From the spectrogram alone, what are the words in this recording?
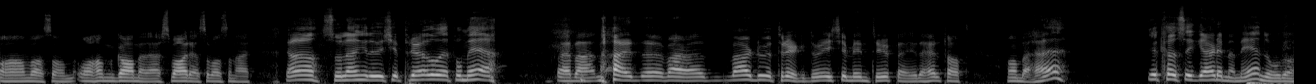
Og han var sånn, og han ga meg det svaret som var sånn her Ja, så lenge du ikke prøver det på meg. Og jeg bare Nei, det, vær, vær du trygg. Du er ikke min type i det hele tatt. Og han bare Hæ? Ja, hva er så galt med meg nå, da?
